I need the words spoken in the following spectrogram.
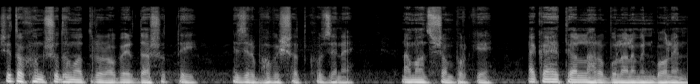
সে তখন শুধুমাত্র রবের দাসত্বেই নিজের ভবিষ্যৎ খুঁজে নেয়। নামাজ সম্পর্কে একায়েতে আল্লাহ রব্বুল আলমিন বলেন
